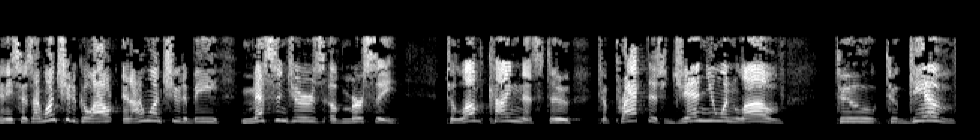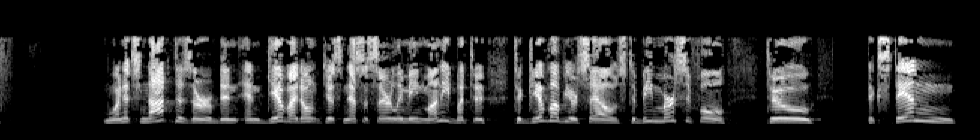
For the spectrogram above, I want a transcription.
And He says, I want you to go out and I want you to be messengers of mercy, to love kindness, to, to practice genuine love to, to give when it's not deserved. And, and give, I don't just necessarily mean money, but to, to give of yourselves, to be merciful, to extend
